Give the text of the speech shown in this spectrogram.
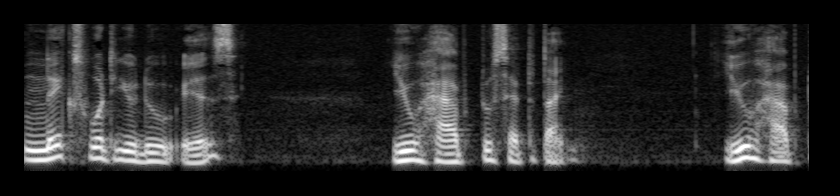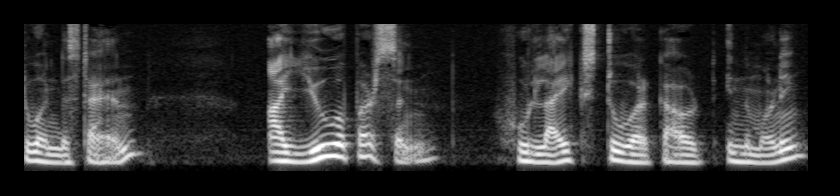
Next what you do is you have to set a time. You have to understand are you a person who likes to work out in the morning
